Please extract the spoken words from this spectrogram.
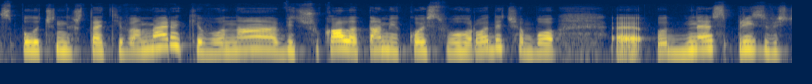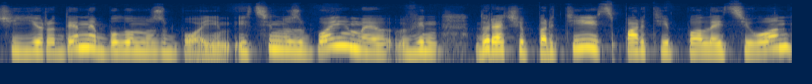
Сполучених Штатів Америки. Вона відшукала там якогось свого родича, бо одне з прізвищ її родини було Нозбоєм. І ці Нозбоєми він, до речі, партієць партії Палеціон.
